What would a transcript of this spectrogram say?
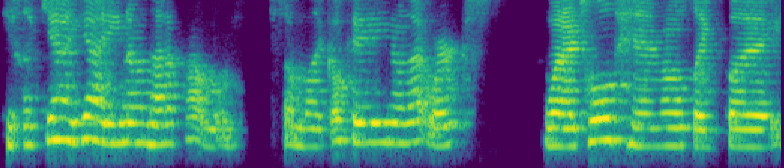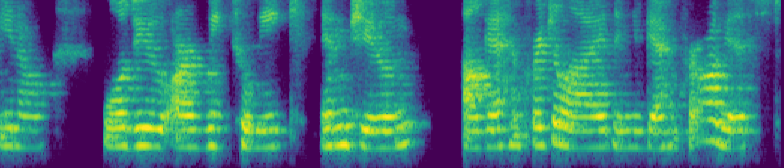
He's like, yeah, yeah, you know, not a problem. So I'm like, okay, you know, that works. When I told him, I was like, but you know, we'll do our week to week in June I'll get him for July, then you get him for August.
